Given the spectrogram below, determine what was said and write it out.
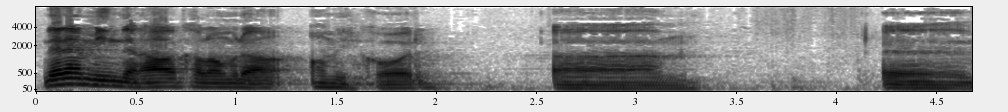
de nem minden alkalomra, amikor uh, uh,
